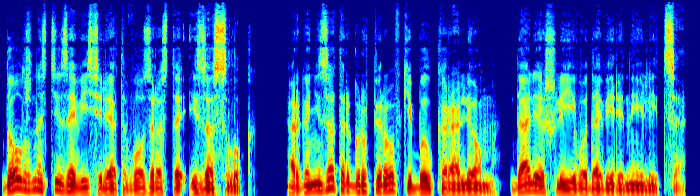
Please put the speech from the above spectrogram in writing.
Должности зависели от возраста и заслуг. Организатор группировки был королем, далее шли его доверенные лица.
